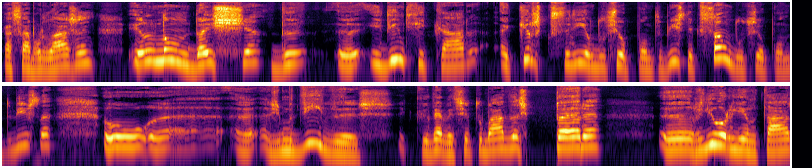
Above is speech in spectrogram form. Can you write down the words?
essa abordagem, ele não deixa de eh, identificar aqueles que seriam do seu ponto de vista, que são do seu ponto de vista, ou, eh, as medidas que devem ser tomadas para reorientar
